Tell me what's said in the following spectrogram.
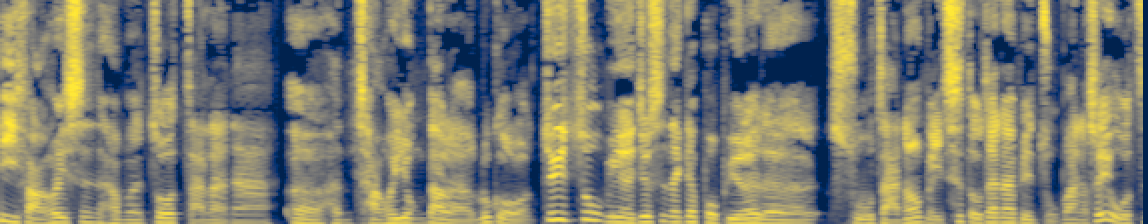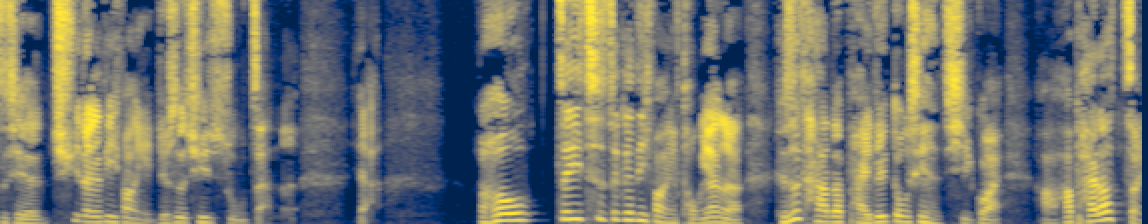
地方会是他们做展览啊，呃，很常会用到的。如果最著名的就是那个 Popular 的书展，然后每次都在那边主办的，所以我之前去那个地方，也就是去书展了呀。然后这一次这个地方也同样的，可是它的排队动线很奇怪啊，它排到整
